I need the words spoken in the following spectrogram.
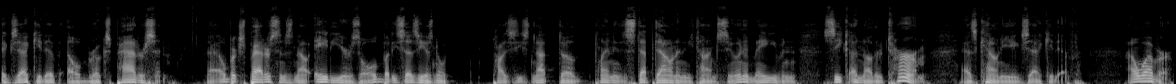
executive, L. Brooks Patterson. Now, L. Brooks Patterson is now 80 years old, but he says he has no he's not uh, planning to step down anytime soon and may even seek another term as county executive. However,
